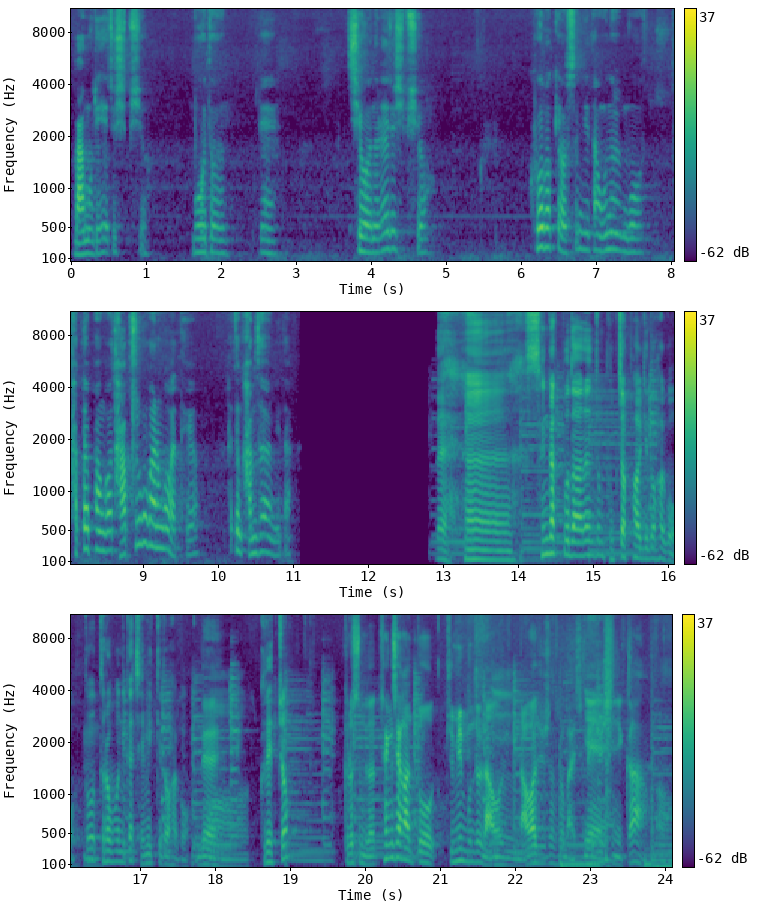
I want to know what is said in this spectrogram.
마무리해 주십시오. 모든 예, 지원을 해 주십시오. 그거밖에 없습니다. 오늘 뭐 답답한 거 다 풀고 가는 것 같아요. 하여튼 감사합니다. 네, 에, 생각보다는 좀 복잡하기도 하고 또 들어보니까 재밌기도 하고 네. 어, 그랬죠? 그렇습니다. 생생한 또 주민분들 나오, 음. 나와주셔서 말씀해 예. 주시니까 어,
